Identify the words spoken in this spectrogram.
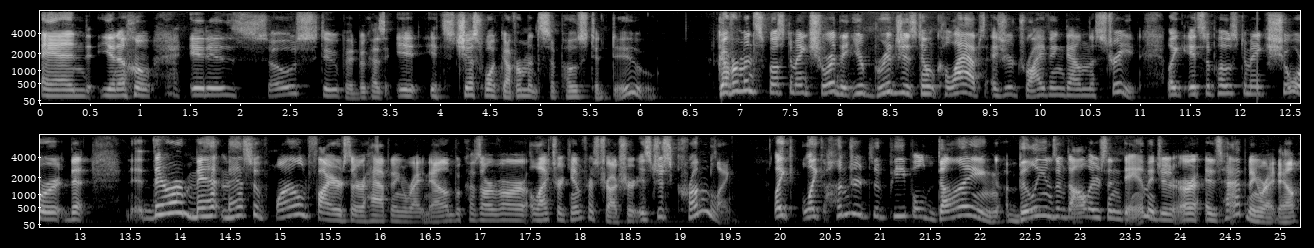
And you know, it is so stupid because it it's just what government's supposed to do. Government's supposed to make sure that your bridges don't collapse as you're driving down the street. Like it's supposed to make sure that there are ma- massive wildfires that are happening right now because of our electric infrastructure is just crumbling like like hundreds of people dying billions of dollars in damage are, is happening right now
